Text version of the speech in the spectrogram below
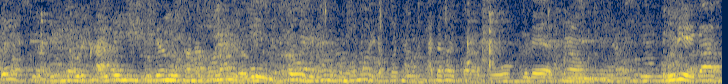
때 우리 갈대님 이름을 전화번호 여기 숙소 이름 번호 이런 거 다 받아갈 거라고 그래야지 우리 애가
